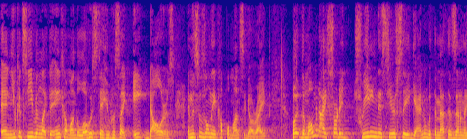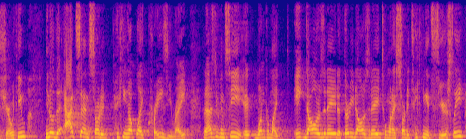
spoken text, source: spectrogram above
And you could see even like the income on the lowest day was like $8. And this was only a couple months ago, right? But the moment I started treating this seriously again with the methods that I'm gonna share with you, you know, the AdSense started picking up like crazy, right? And as you can see, it went from like $8 a day to $30 a day to when I started taking it seriously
